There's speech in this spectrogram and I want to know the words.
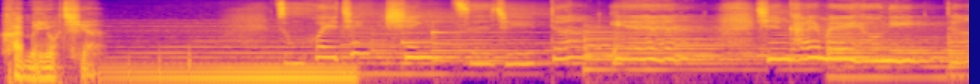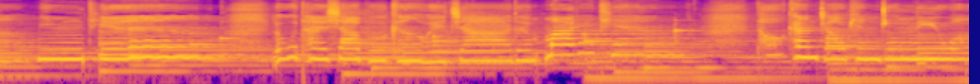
还没有牵。总会惊醒自己的眼，掀开没有你。天，露台下不肯回家的麦田，偷看照片中你我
